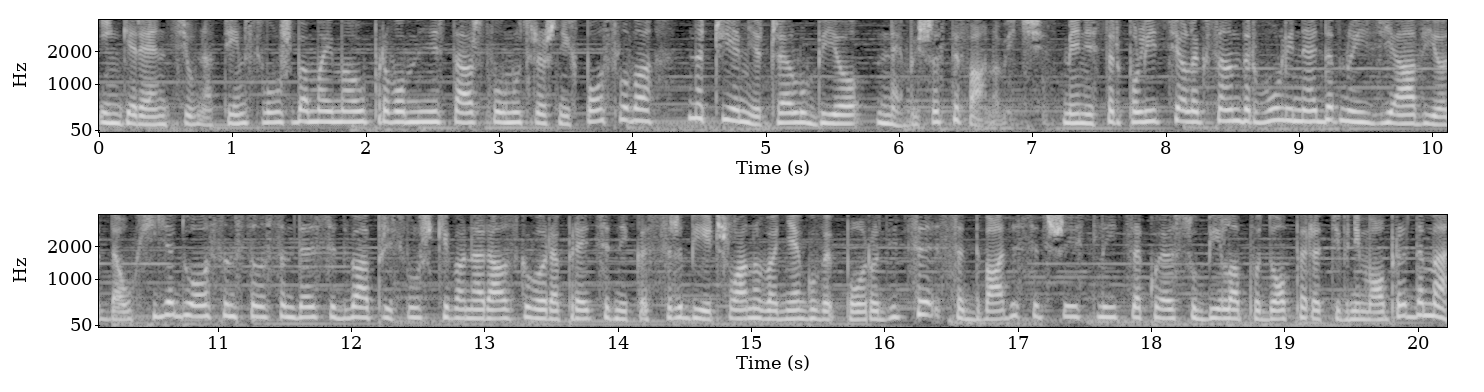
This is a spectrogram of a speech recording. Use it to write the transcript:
Ingerenciju na tim službama ima upravo Ministarstvo unutrašnjih poslova, na čijem je čelu bio Nebojša Stefanović. Ministar policije Aleksandar Vuli nedavno izjavio da u 1882 prisluškivana razgovora predsednika Srbije i članova njegove porodice sa 26 lica koja su bila pod operativnim obradama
